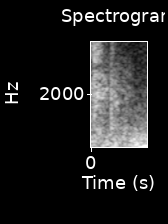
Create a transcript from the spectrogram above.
touched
